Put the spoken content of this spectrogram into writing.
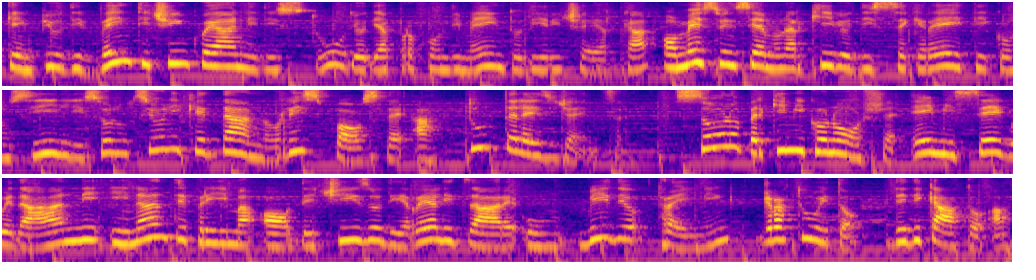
perché in più di 25 anni di studio, di approfondimento, di ricerca, ho messo insieme un archivio di segreti, consigli, soluzioni che danno risposte a tutte le esigenze. Solo per chi mi conosce e mi segue da anni, in anteprima ho deciso di realizzare un video training gratuito dedicato a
